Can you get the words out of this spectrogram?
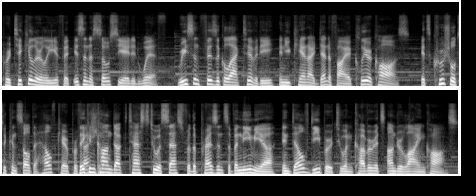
particularly if it isn't associated with recent physical activity and you can't identify a clear cause, it's crucial to consult a healthcare professional. They can conduct tests to assess four the presence of anemia and delve deeper to uncover its underlying cause.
